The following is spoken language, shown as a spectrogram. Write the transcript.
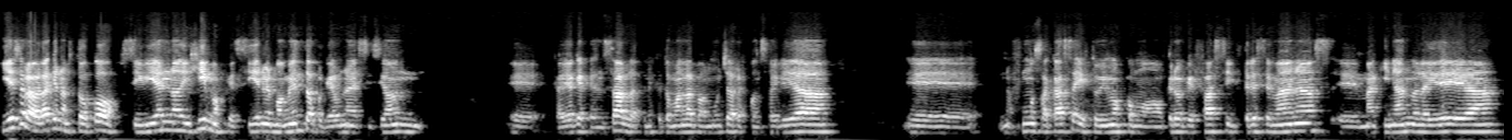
Y eso la verdad que nos tocó, si bien no dijimos que sí en el momento, porque era una decisión eh, que había que pensarla, tenés que tomarla con mucha responsabilidad. Eh, nos fuimos a casa y estuvimos como, creo que fácil, tres semanas eh, maquinando la idea.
